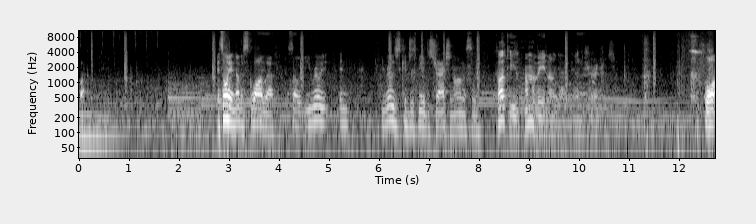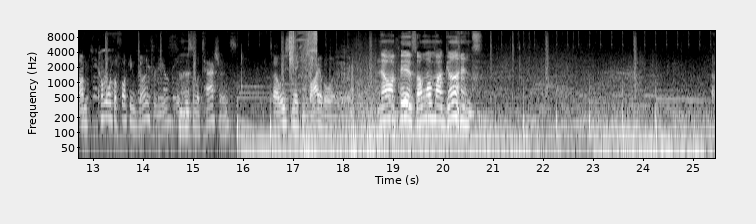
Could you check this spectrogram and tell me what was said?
Fuck. It's only another squad left, so you really, and you really just could just be a distraction, honestly. Fuck you. I'm not making no goddamn distractions. Well, I'm coming with a fucking gun for you with some attachments, to at least make you viable. And, No, I'm pissed. I want my guns. Uh.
